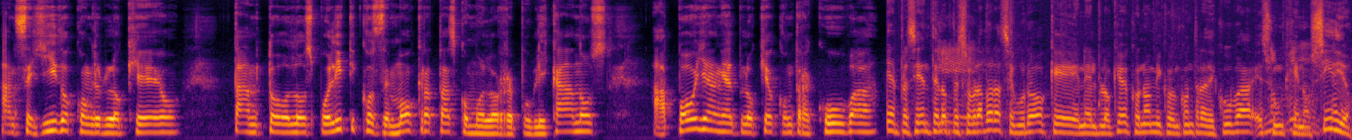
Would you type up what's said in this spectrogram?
han seguido con el bloqueo, tanto los políticos demócratas como los republicanos apoyan el bloqueo contra Cuba. El presidente López Obrador aseguró que en el bloqueo económico en contra de Cuba es un genocidio.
